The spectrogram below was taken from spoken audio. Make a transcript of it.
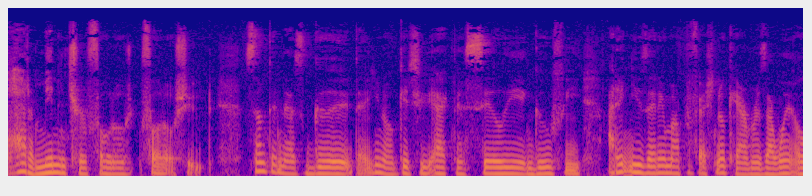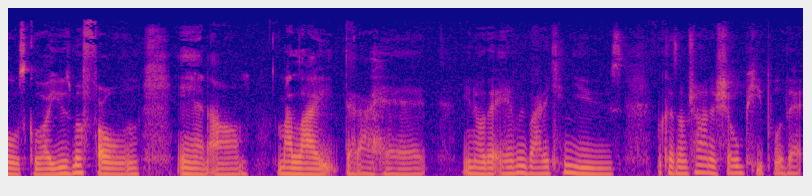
had a miniature photo photo shoot, something that's good that you know gets you acting silly and goofy. I didn't use any of my professional cameras. I went old school. I used my phone and um, my light that I had, you know, that everybody can use because I'm trying to show people that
